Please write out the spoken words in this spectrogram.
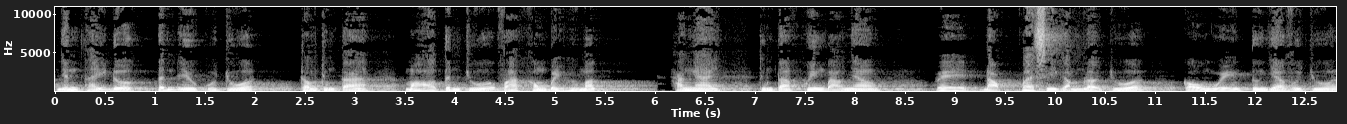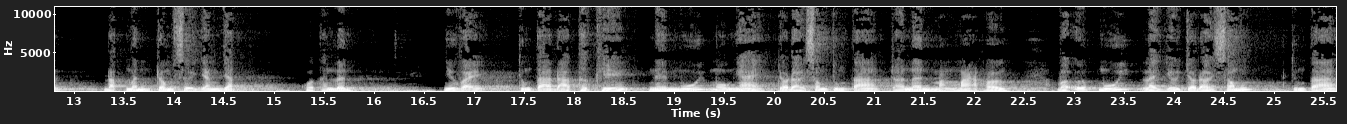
nhìn thấy được tình yêu của chúa trong chúng ta mà họ tin chúa và không bị hư mất. Hàng ngày, chúng ta khuyên bảo nhau về đọc và suy gẫm lời chúa, cầu nguyện tương giao với chúa, đặt mình trong sự dẫn dắt của thánh linh. Như vậy, chúng ta đã thực hiện nêm muối mỗi ngày cho đời sống chúng ta trở nên mặn mà hơn. Và ướp muối là giữ cho đời sống chúng ta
